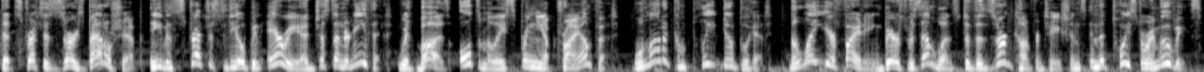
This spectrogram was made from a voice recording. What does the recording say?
that stretches Zurg's battleship and even stretches to the open area just underneath it, with Buzz ultimately springing up triumphant. While not a complete duplicate, the Lightyear fighting bears resemblance to the Zurg confrontations in the Toy Story movies.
